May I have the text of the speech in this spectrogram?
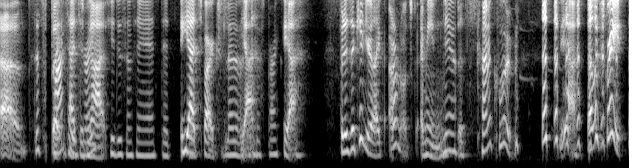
um that sparks that did right? not if you do something that yeah it sparks. yeah. sparks. yeah. But as a kid you're like i don't know what's i mean yeah it's kind of cool yeah, that looks great.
